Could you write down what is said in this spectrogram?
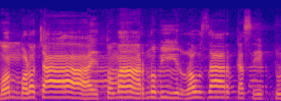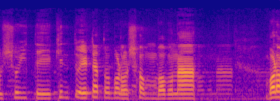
মন বড় চায় তোমার নবীর রওজার কাছে একটু শুইতে, কিন্তু এটা তো বড় সম্ভব না। বড়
